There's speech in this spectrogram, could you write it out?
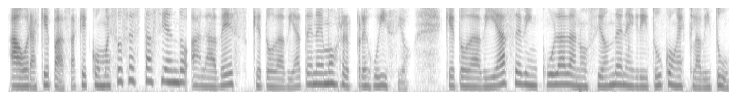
Ahora, ¿qué pasa? Que como eso se está haciendo a la vez que todavía tenemos prejuicio, que todavía se vincula la noción de negritud con esclavitud,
